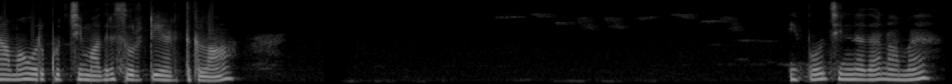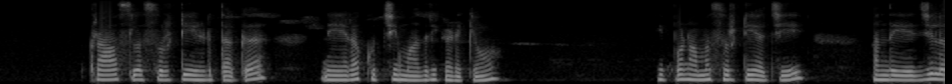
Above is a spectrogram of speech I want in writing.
நாம் ஒரு குச்சி மாதிரி சுருட்டி எடுத்துக்கலாம். இப்போது சின்னதாக நாம் கிராஸில் சுருட்டி எடுத்தாக்க நேராக குச்சி மாதிரி கிடைக்கும். இப்போ நாம் சுருட்டியாச்சு. அந்த எஜ்ஜில்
